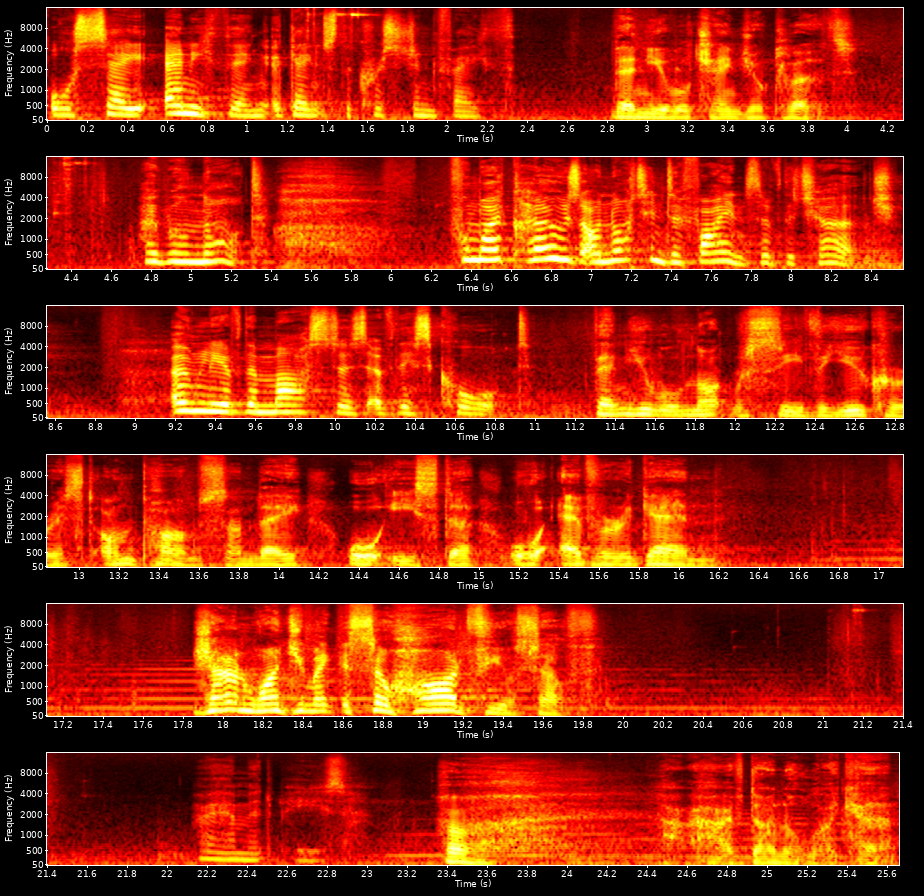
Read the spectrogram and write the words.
or say anything against the Christian faith. Then you will change your clothes. I will not. For my clothes are not in defiance of the Church, only of the masters of this court. Then you will not receive the Eucharist on Palm Sunday or Easter or ever again. Jeanne, why do you make this so hard for yourself? I am at peace. Oh, I've done all I can.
